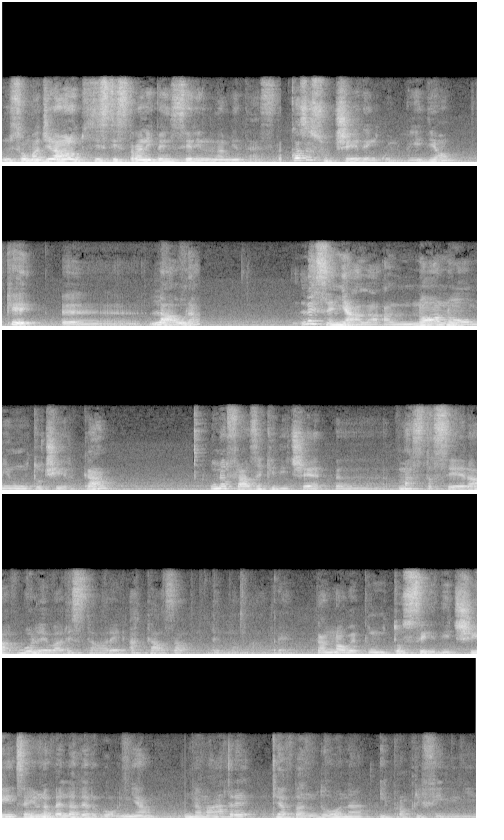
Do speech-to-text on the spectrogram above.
insomma giravano tutti questi strani pensieri nella mia testa. Cosa succede in quel video? Che eh, Laura lei segnala al nono minuto circa una frase che dice eh, ma stasera voleva restare a casa della madre. Al 9.16 sei una bella vergogna, una madre che abbandona i propri figli.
